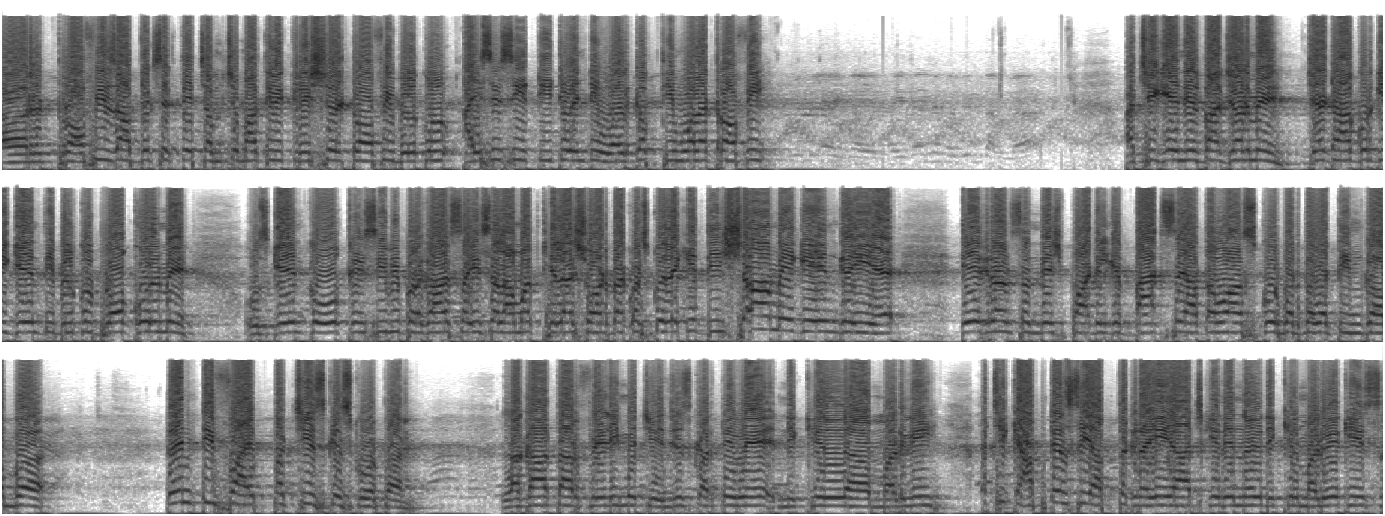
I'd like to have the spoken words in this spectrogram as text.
और ट्रॉफीज आप देख सकते हैं, चमचमाती हुई क्रिस्टल ट्रॉफी बिल्कुल ICC T twenty world cup theme वाला ट्रॉफी अच्छी गेंद इस बार जड़ में, जय ठाकुर की गेंद थी, बिल्कुल ब्लॉक होल में। उस गेंद को किसी भी प्रकार सही सलामत खेला शॉर्ट बैकवर्ड को लेकर दिशा में गेंद गई है। एक रन संदेश पाटिल के बैट से आता हुआ स्कोर बढ़ता हुआ टीम का अब 25 25 के स्कोर पर। लगातार फील्डिंग में चेंजेस करते हुए निखिल मड़वी। अच्छी कैप्टनसी अब तक रही है आज के दिन, निखिल मड़वी की इस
